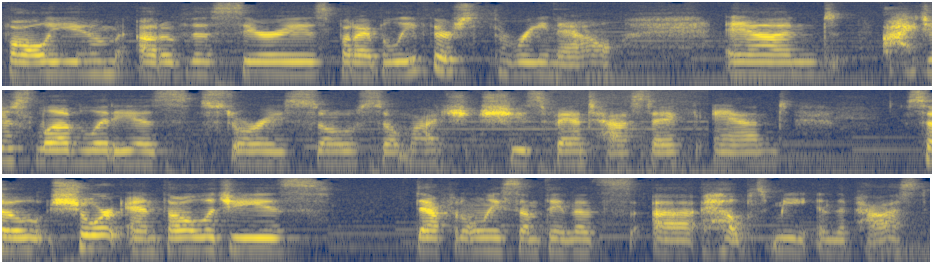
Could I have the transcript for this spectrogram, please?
volume out of this series, but I believe there's three now and I just love Lydia's stories so, so much. She's fantastic. And so short anthologies, definitely something that's uh, helped me in the past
